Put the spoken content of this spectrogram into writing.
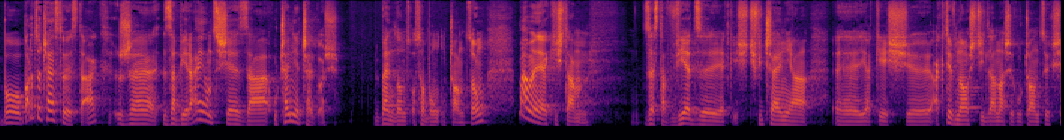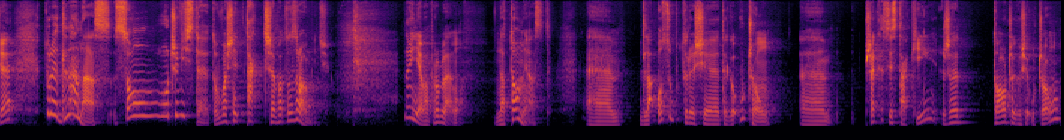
Bo bardzo często jest tak, że zabierając się za uczenie czegoś, będąc osobą uczącą, mamy jakiś tam zestaw wiedzy, jakieś ćwiczenia, e, jakieś e, aktywności dla naszych uczących się, które dla nas są oczywiste. To właśnie tak trzeba to zrobić. No i nie ma problemu. Natomiast e, dla osób, które się tego uczą, e, przekaz jest taki, że to, czego się uczą,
